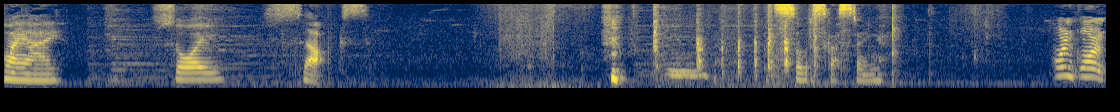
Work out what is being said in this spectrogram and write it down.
FYI, soy sucks. It's so disgusting. Oink oink.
